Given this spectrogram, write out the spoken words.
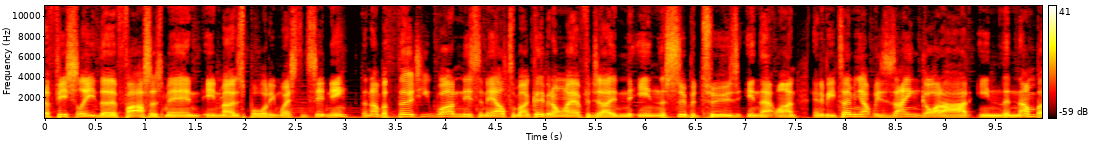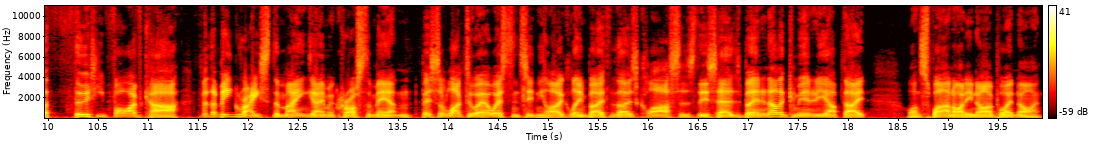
Officially the fastest man in motorsport in Western Sydney, the number 31 Nissan Altima. Keep an eye out for Jaden in the Super Twos in that one, and he'll be teaming up with Zane Goddard in the number 35 car for the big race, the main game across the mountain. Best of luck to our Western Sydney local in both of those classes. This has been another community update on Spar 99.9.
